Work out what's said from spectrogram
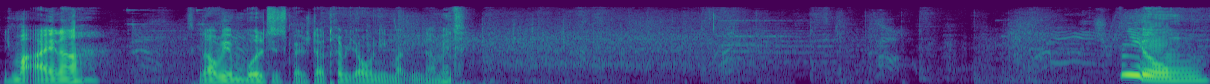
Nicht mal einer. Genau wie im Multispace, da treffe ich auch niemanden damit. Jung.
